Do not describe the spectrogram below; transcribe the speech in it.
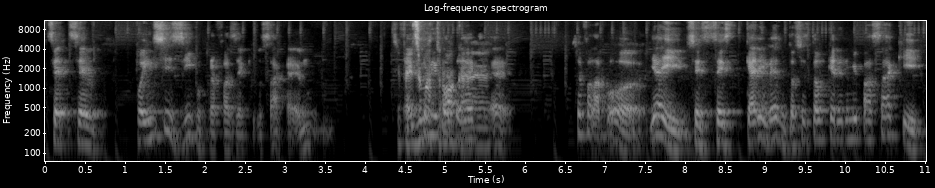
você, você foi incisivo para fazer aquilo, saca? Não... Você fez é uma troca, né? É. Você falar, pô, e aí, vocês querem mesmo? Então vocês estão querendo me passar aqui.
